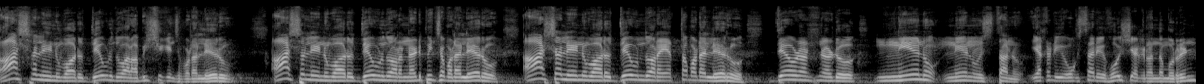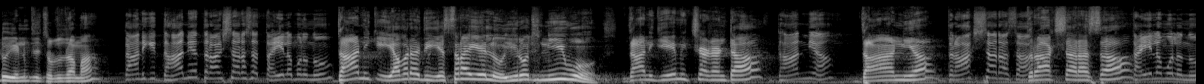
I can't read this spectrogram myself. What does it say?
ఆశ లేని వారు దేవుని ద్వారా అభిషేకించబడలేరు. ఆశ లేని వారు దేవుని ద్వారా నడిపించబడలేరు. ఆశ లేని వారు దేవుని ద్వారా ఎత్తబడలేరు. దేవుడు అంటున్నాడు నేను నేను ఇస్తాను. ఎక్కడ ఒకసారి హోషియా గ్రంథము రెండు ఎనిమిది చదువుదామా? దానికి ధాన్య ద్రాక్షారస తైలములను దానికి ఎవరది? ఇస్రాయేలు. ఈరోజు నీవు. దానికి ఏమి ఇచ్చాడంట? ధాన్య ధాన్య ద్రాక్షారస ద్రాక్ష రస తైలములను.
